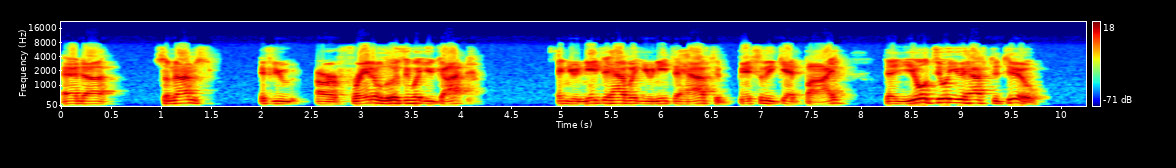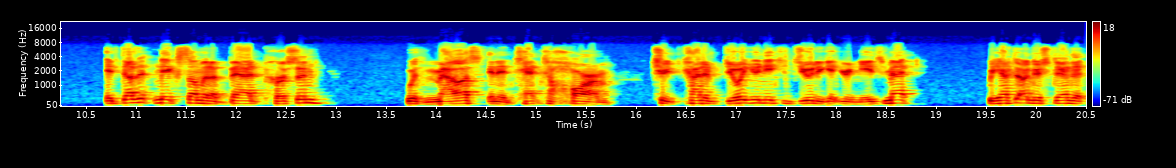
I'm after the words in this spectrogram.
and uh, sometimes if you are afraid of losing what you got, and you need to have what you need to have to basically get by, then you'll do what you have to do. It doesn't make someone a bad person with malice and intent to harm to kind of do what you need to do to get your needs met. We have to understand that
